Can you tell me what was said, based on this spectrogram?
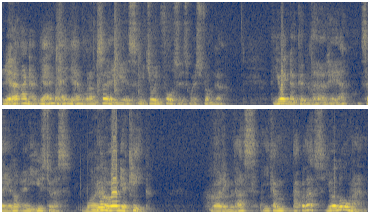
Yeah, I know. Yeah, yeah, yeah. What I'm saying is, we join forces, we're stronger. You ain't no good with the herd here, so you're not any use to us. Why? You want to earn your keep riding with us. You come back with us. You're a lawman.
